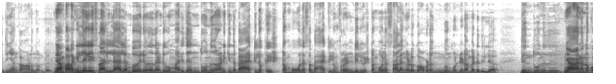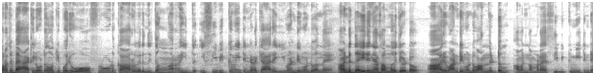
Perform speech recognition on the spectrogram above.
ഇത് ഞാൻ കാണുന്നുണ്ട്. ഞാൻ പറഞ്ഞില്ലേ ഗൈസ് നല്ല അലമ്പ് വരുമെന്ന് തേണ്ട ഇവന്മാർ ഇത് എന്തോന്ന് കാണിക്കുന്ന? ബാക്കിലൊക്കെ ഇഷ്ടംപോലെ ബാക്കിലും ഫ്രണ്ടിലും ഇഷ്ടംപോലെ സ്ഥലം കിടക്കും. അവിടെ എങ്ങും കൊണ്ടിടാൻ പറ്റത്തില്ല. ഇത് എന്തോന്നിത് ഞാനൊന്ന് കുറച്ച് ബാക്കിലോട്ട് നോക്കിയപ്പോൾ ഒരു ഓഫ് റോഡ് കാർ വരുന്നു. ഇത് ആരുടെ ഇത്? ഈ സിവിക് മീറ്റിന്റെ ഇടയ്ക്ക് ആരാ ഈ വണ്ടിയും കൊണ്ട് വന്നേ? അവന്റെ ധൈര്യം ഞാൻ സമ്മതിച്ചു കേട്ടോ. ആ ഒരു വണ്ടിയും കൊണ്ട് വന്നിട്ടും അവൻ നമ്മുടെ സിവിക് മീറ്റിന്റെ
